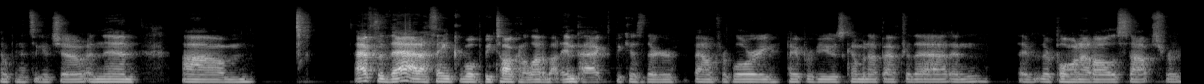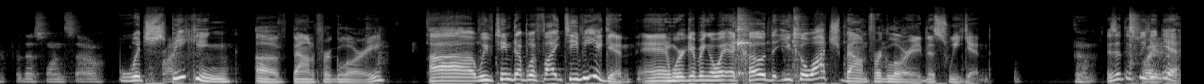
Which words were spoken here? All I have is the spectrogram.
hoping it's a good show. And then um, after that, I think we'll be talking a lot about Impact because they're Bound for Glory pay per views coming up after that, and they they're pulling out all the stops for for this one. So Which, Right. speaking of Bound for Glory, uh, we've teamed up with FITE TV again, and we're giving away a code that you can watch Bound for Glory this weekend. boom. Is it this weekend? Wait, yeah.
